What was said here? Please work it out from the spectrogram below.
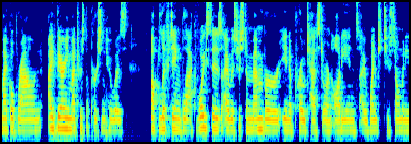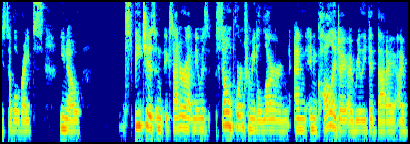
Michael Brown, I very much was the person who was uplifting Black voices. I was just a member in a protest or an audience. I went to so many civil rights, you know, speeches and etc. And it was so important for me to learn. And in college, I, I really did that. I, I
